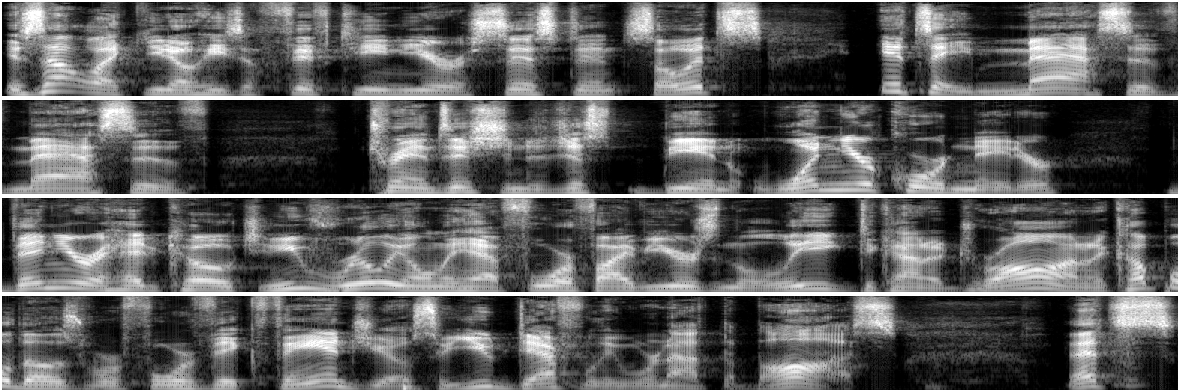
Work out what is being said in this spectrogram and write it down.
It's not like you know he's a 15 year assistant. So it's it's a massive, massive transition to just being one year coordinator then you're a head coach, and you really only have four or five years in the league to kind of draw on. A couple of those were for Vic Fangio, so you definitely were not the boss. That's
